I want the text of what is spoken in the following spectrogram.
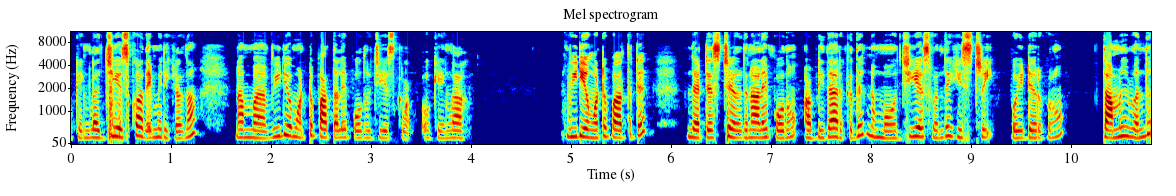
ஓகேங்களா ஜிஎஸ்க்கும் அதே இருக்கிறது தான். நம்ம வீடியோ மட்டும் பார்த்தாலே போதும் ஜிஎஸ்க்கெலாம் ஓகேங்களா வீடியோ மட்டும் பார்த்துட்டு இந்த டெஸ்ட் எழுதினாலே போதும். அப்படி தான் இருக்குது. நம்ம ஜிஎஸ் வந்து ஹிஸ்ட்ரி போயிட்டு இருக்கிறோம் தமிழ் வந்து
